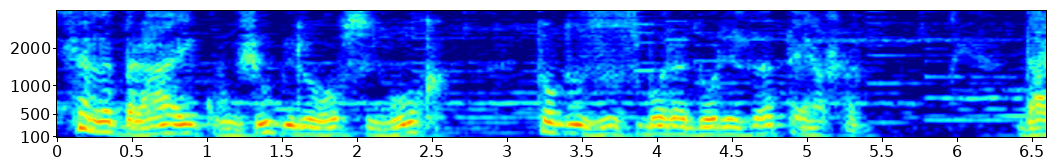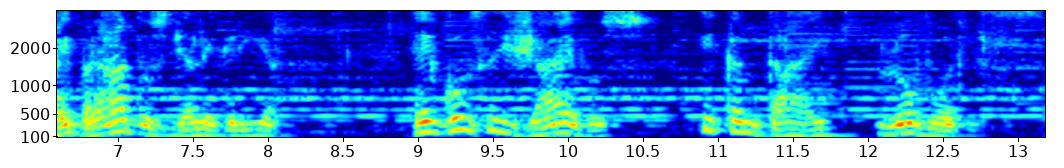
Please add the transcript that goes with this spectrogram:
Celebrai com júbilo ao Senhor todos os moradores da terra. Dai brados de alegria, regozijai-vos e cantai louvores.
